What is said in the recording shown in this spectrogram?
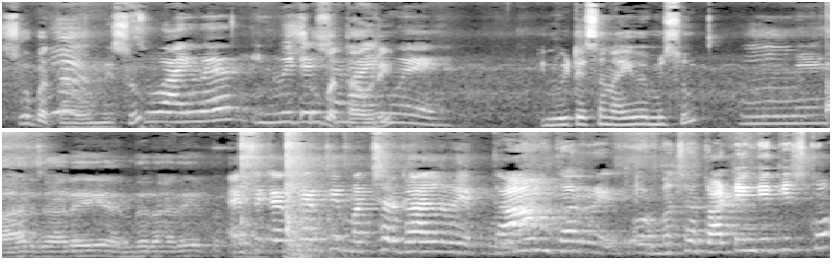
શું બતાવ્યું મીસુ शो आए हुए શું इनविटेशन बताओ आए रही? हुए इनविटेशन आई हुई मीसू ने- बाहर जा रहे हैं अंदर आ रहे हैं ऐसे कर करके मच्छर गाल रहे हैं पूरा। काम कर रहे और मच्छर काटेंगे किसको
